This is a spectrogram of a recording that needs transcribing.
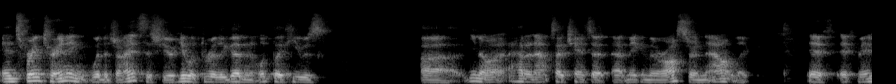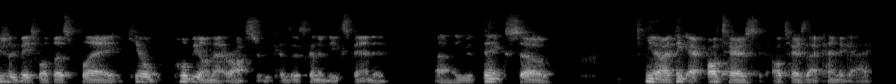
in spring training with the Giants this year, he looked really good, and it looked like he was uh, you know, had an outside chance at, at making the roster. And now, like, if if Major League Baseball does play, he'll he'll be on that roster because it's going to be expanded. Uh, you would think so. You know, I think Altherr's Altherr's that kind of guy.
